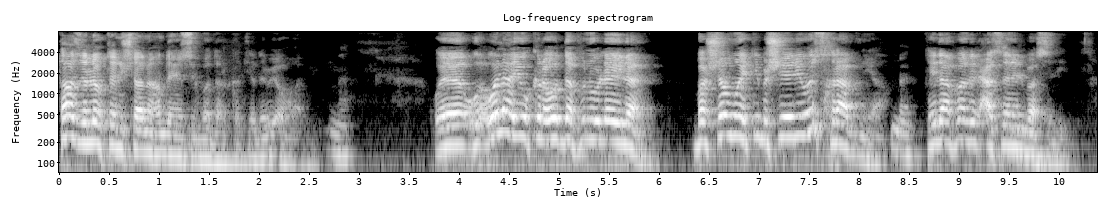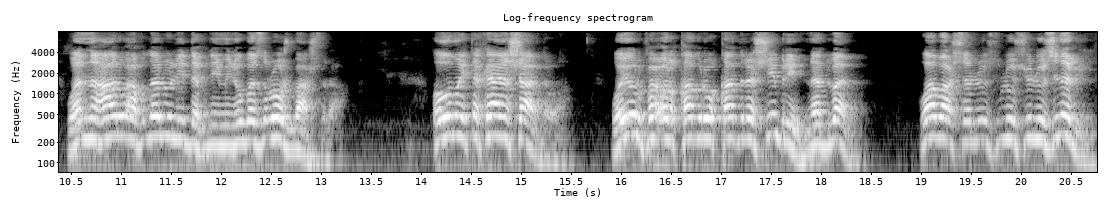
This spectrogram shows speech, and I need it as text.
تازه لو تنشتان عنده هيسك بدركت يدبي أو هابي ما و- ولا يكره الدفن ليلا بشو ما يتي بالشيري ويسخرابنيا خلافا للحسن البصري والنهار أفضل للدفن منه بس روش باشترا أو ما يتكاين شاردوا ويرفع القبر قدر الشبر ندبا وباشتر لوس لوس نبي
